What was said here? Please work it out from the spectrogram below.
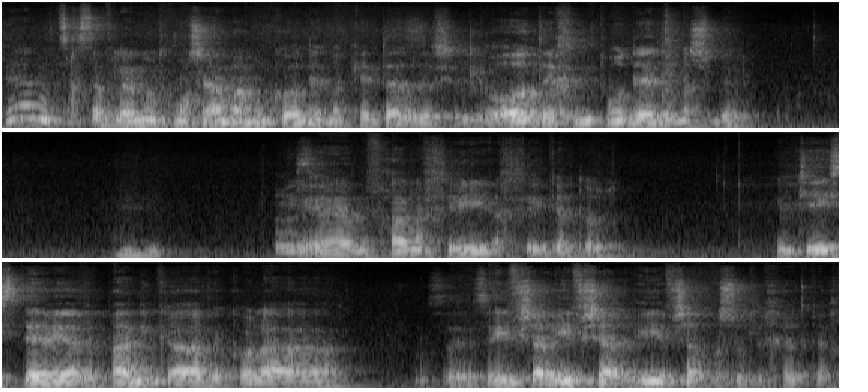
כן, הוא צריך סבלנות, כמו שאמרנו קודם, הקטע הזה של לראות איך נתמודד עם משבר. זה המבחן הכי הכי גדול. אם תהיה היסטריה ופניקה וכל ה... זה, זה אי אפשר, אי אפשר, אי אפשר פשוט לחיות ככה.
